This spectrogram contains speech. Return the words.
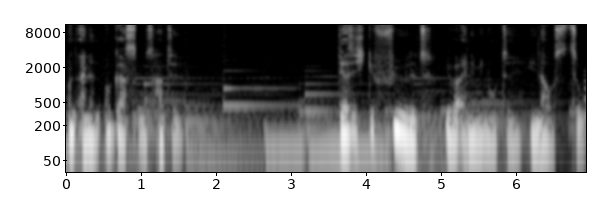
und einen Orgasmus hatte, der sich gefühlt über eine Minute hinauszog,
